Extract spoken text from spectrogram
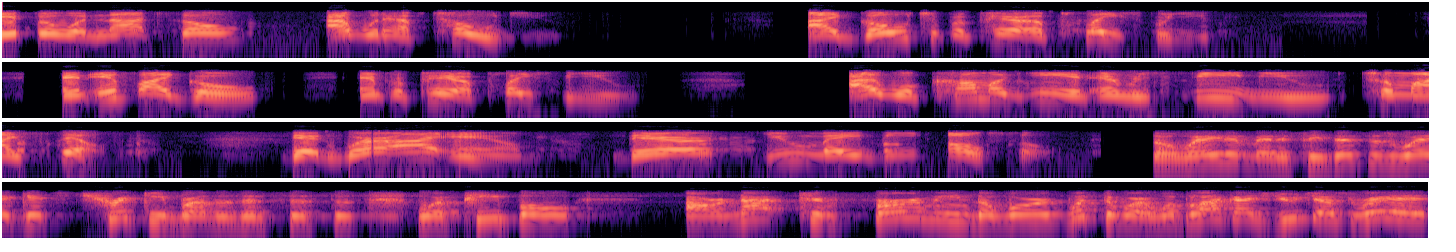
If it were not so, I would have told you. I go to prepare a place for you. And if I go and prepare a place for you, I will come again and receive you to myself, that where I am, there you may be also. So wait a minute. See, this is where it gets tricky, brothers and sisters, where people are not confirming the word with the word. What Black Ice you just read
